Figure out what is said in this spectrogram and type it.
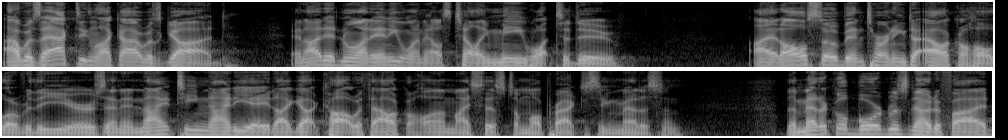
I was acting like I was God, and I didn't want anyone else telling me what to do. I had also been turning to alcohol over the years, and in 1998, I got caught with alcohol in my system while practicing medicine. The medical board was notified.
